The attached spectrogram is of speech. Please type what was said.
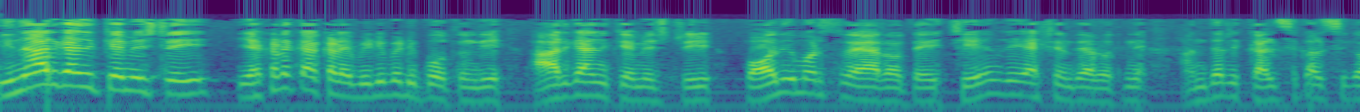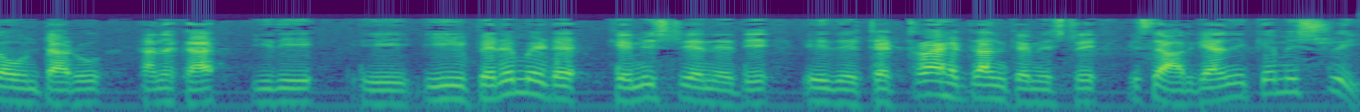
Inorganic chemistry ఎక్కడికక్కడ విడివిడిపోతుంది? ఆర్గానిక్ కెమిస్ట్రీ పాలిమర్స్ తయారవుతాయి చైన్ రియాక్షన్ తయారవుతుంది అందరు కలిసి కలిసిగా ఉంటారు. కనుక ఇది ఈ పిరమిడ్ కెమిస్ట్రీ అనేది ఇది tetrahedron chemistry is organic chemistry.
